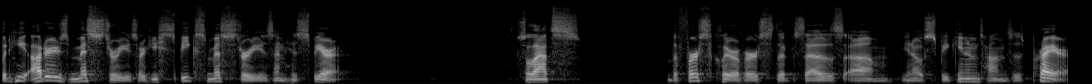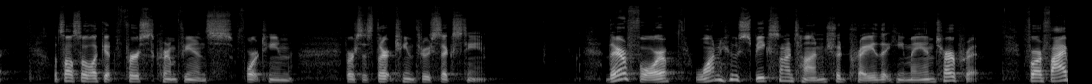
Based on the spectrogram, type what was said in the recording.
but he utters mysteries, or he speaks mysteries in his spirit. So that's the first clear verse that says, um, you know, speaking in tongues is prayer. Let's also look at 1 Corinthians 14, verses 13 through 16. Therefore, one who speaks in a tongue should pray that he may interpret. For if I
